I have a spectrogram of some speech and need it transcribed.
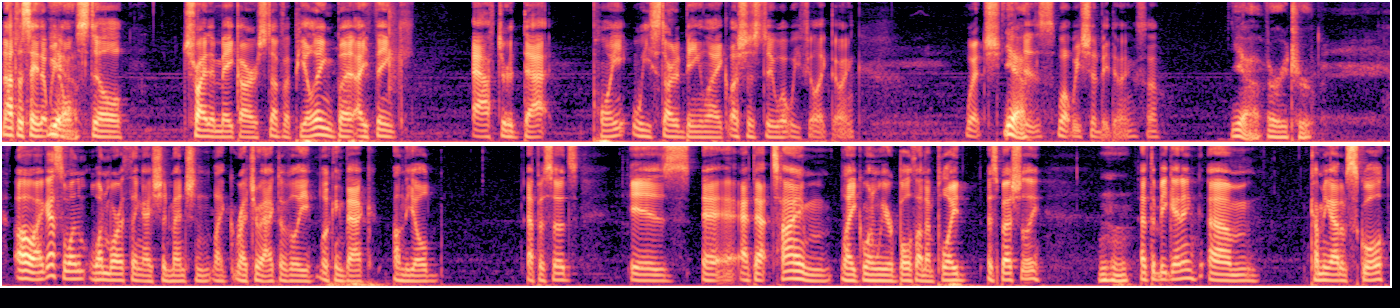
Not to say that we Yeah. don't still try to make our stuff appealing, but I think after that point, we started being like, let's just do what we feel like doing, which Yeah. is what we should be doing. So. Yeah, very true. Oh, I guess one one more thing I should mention, like retroactively looking back on the old episodes, is uh, at that time, like when we were both unemployed, especially at the beginning, um, coming out of school,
